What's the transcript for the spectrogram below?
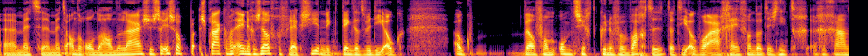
uh, met, met de andere onderhandelaars. Dus er is wel sprake van enige zelfreflectie. En ik denk dat we die ook, ook wel van omzicht kunnen verwachten. Dat hij ook wel aangeeft van dat is niet gegaan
